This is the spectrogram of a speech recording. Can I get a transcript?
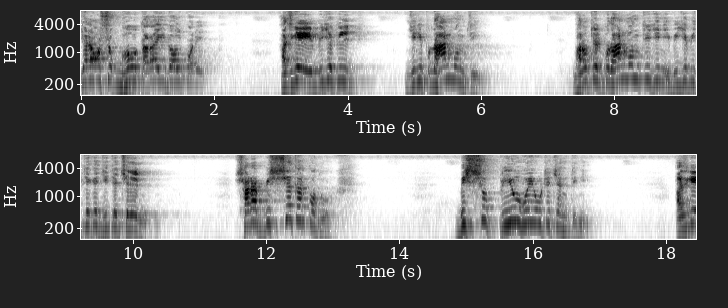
যারা অসভ্য তারা এই দল করে। আজকে বিজেপির যিনি প্রধানমন্ত্রী, ভারতের প্রধানমন্ত্রী যিনি বিজেপি থেকে জিতেছেন, সারা বিশ্বে তার কদর। বিশ্বপ্রিয় হয়ে উঠেছেন তিনি। আজকে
